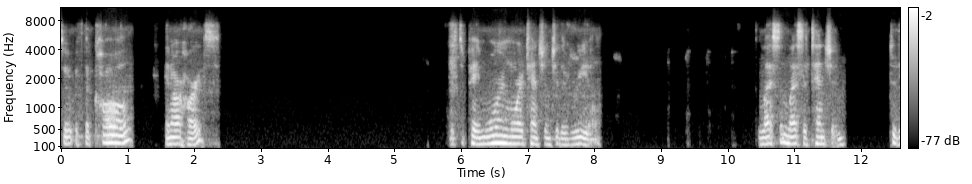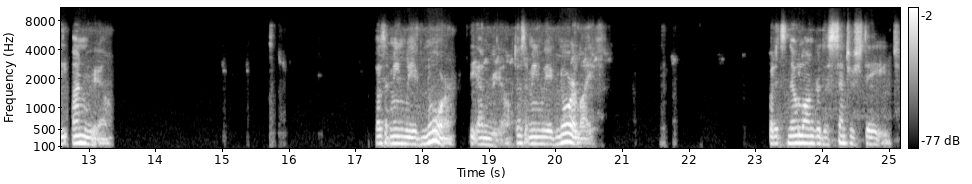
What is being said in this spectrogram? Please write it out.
So if the call in our hearts is to pay more and more attention to the real, less and less attention to the unreal. Doesn't mean we ignore the unreal, doesn't mean we ignore life, but it's no longer the center stage.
